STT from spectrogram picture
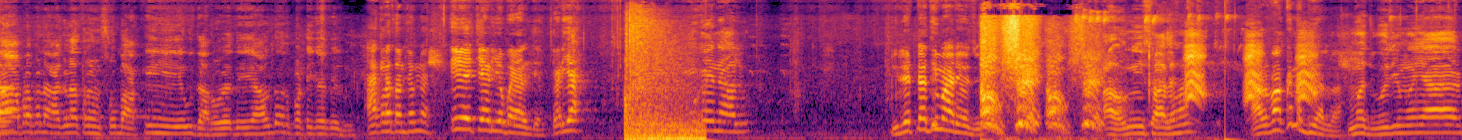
ના હવે પેલા આગલા ત્રણસો બાકી એવું ધારો હોય તો એ હાલ દો તો પટી જાય પેલું. આગલા તમે ને? એ ચેડિયો ભાઈ હાલ દે. ચડિયા. હું કઈ ના હાલું ડિલેટ નથી માર્યો હજુ. આવું નહીં સાલે હા? હાલવા કે નથી હાલવા? મજબૂરીમાં યાર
